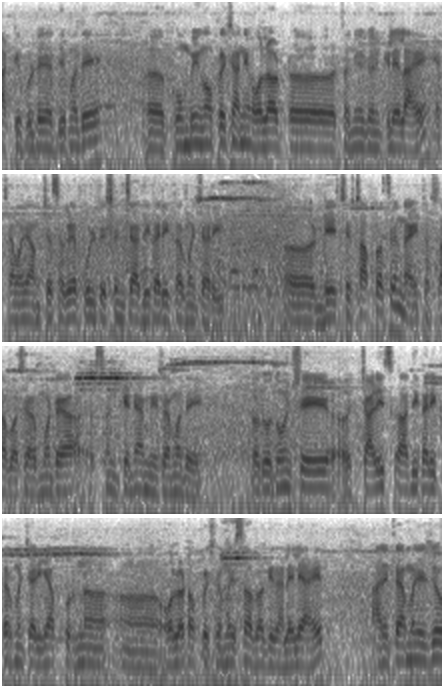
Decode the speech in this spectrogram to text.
आठी पुलटेच्या हद्दीमध्ये कोम्बिंग ऑपरेशन आणि ऑल आउटचं नियोजन केलेलं आहे. याच्यामध्ये आमच्या सगळे पोलीस स्टेशनचे अधिकारी कर्मचारी डेचे स्टाफ असेल नाईटचा स्टाफ असेल मोठ्या संख्येने आम्ही याच्यामध्ये जवळजवळ दोनशे चाळीस अधिकारी कर्मचारी या पूर्ण ऑल आउट ऑपरेशनमध्ये सहभागी झालेले आहेत. आणि त्यामध्ये जो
